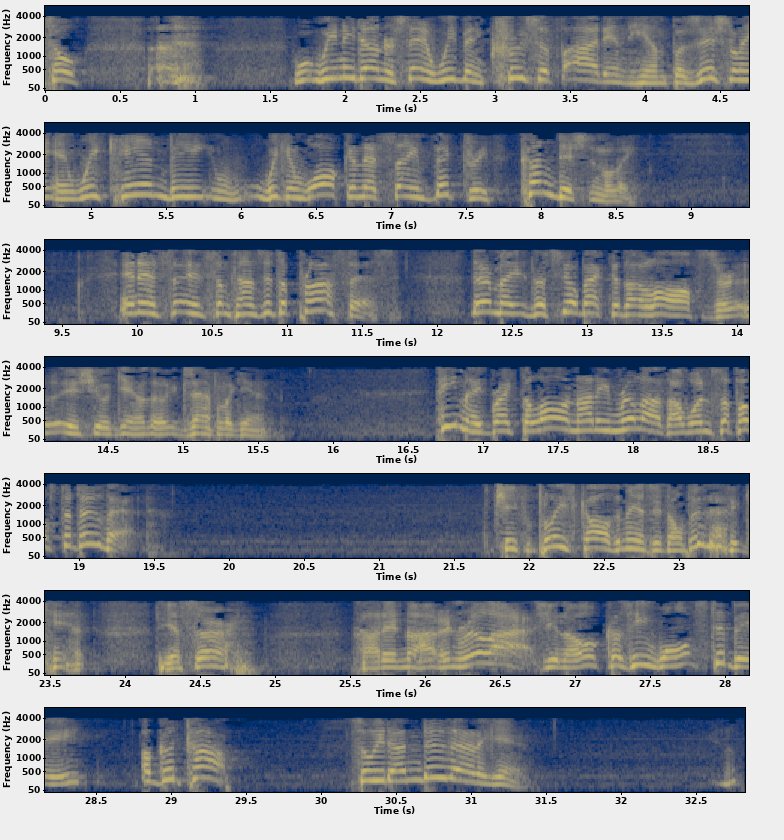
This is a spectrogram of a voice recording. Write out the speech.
So, we need to understand we've been crucified in Him positionally and we can be, we can walk in that same victory conditionally. And it's, it's sometimes it's a process. There may, let's go back to the law officer issue again, the example again. He may break the law and not even realize I wasn't supposed to do that. The chief of police calls him in and says, "Don't do that again." yes, sir. I didn't. I didn't realize, you know, because he wants to be a good cop, so he doesn't do that again. You know?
